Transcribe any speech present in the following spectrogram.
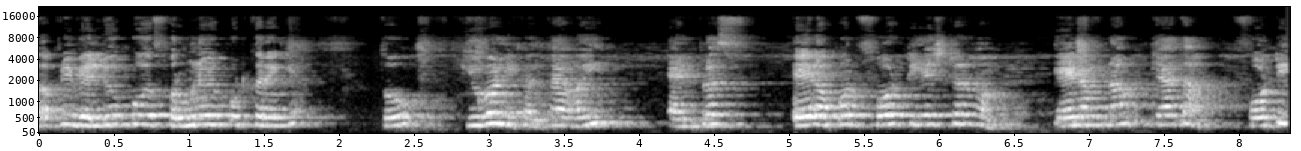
अपनी वैल्यू को फॉर्मूले में पुट करेंगे। तो क्यू वन निकलता है वही n plus n upon four T H term n अपना क्या था? फोर्टी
